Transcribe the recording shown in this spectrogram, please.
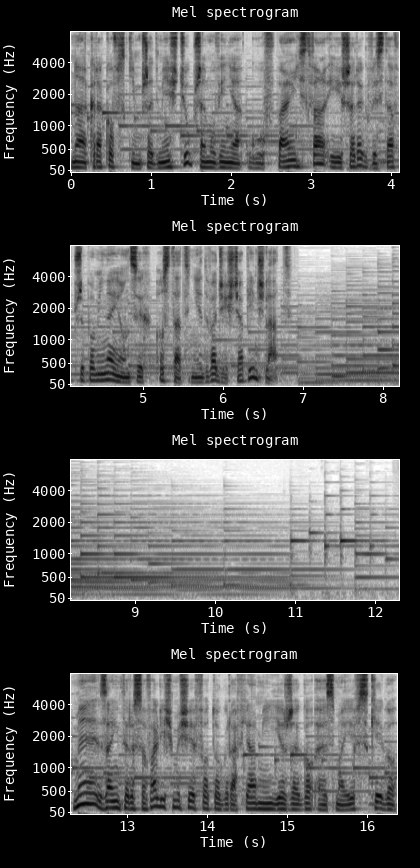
Na krakowskim przedmieściu przemówienia głów państwa i szereg wystaw przypominających ostatnie 25 lat. My zainteresowaliśmy się fotografiami Jerzego S. Majewskiego,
